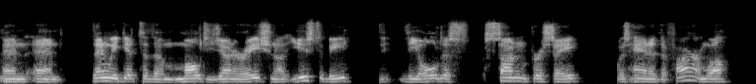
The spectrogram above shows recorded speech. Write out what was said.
Mm-hmm. And, and then we get to the multi generational. It used to be the, the oldest son, per se, was handed the farm. Well,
